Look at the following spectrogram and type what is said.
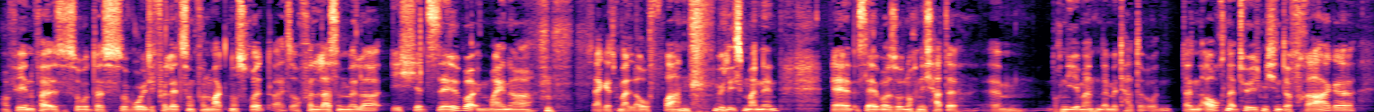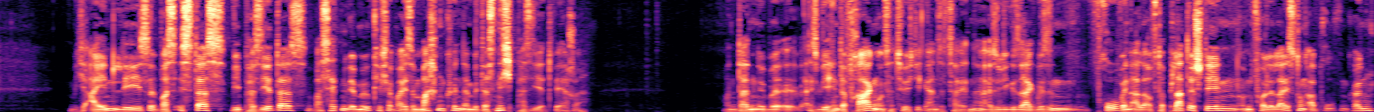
auf jeden Fall ist es so, dass sowohl die Verletzung von Magnus Rött als auch von Lasse Möller ich jetzt selber in meiner ich sage jetzt mal Laufbahn, will ich es mal nennen, äh, selber so noch nicht hatte, ähm, noch nie jemanden damit hatte. Und dann auch natürlich mich hinterfrage, mich einlese, was ist das, wie passiert das, was hätten wir möglicherweise machen können, damit das nicht passiert wäre. Und dann über, also wir hinterfragen uns natürlich die ganze Zeit. Ne? Also wie gesagt, wir sind froh, wenn alle auf der Platte stehen und volle Leistung abrufen können.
